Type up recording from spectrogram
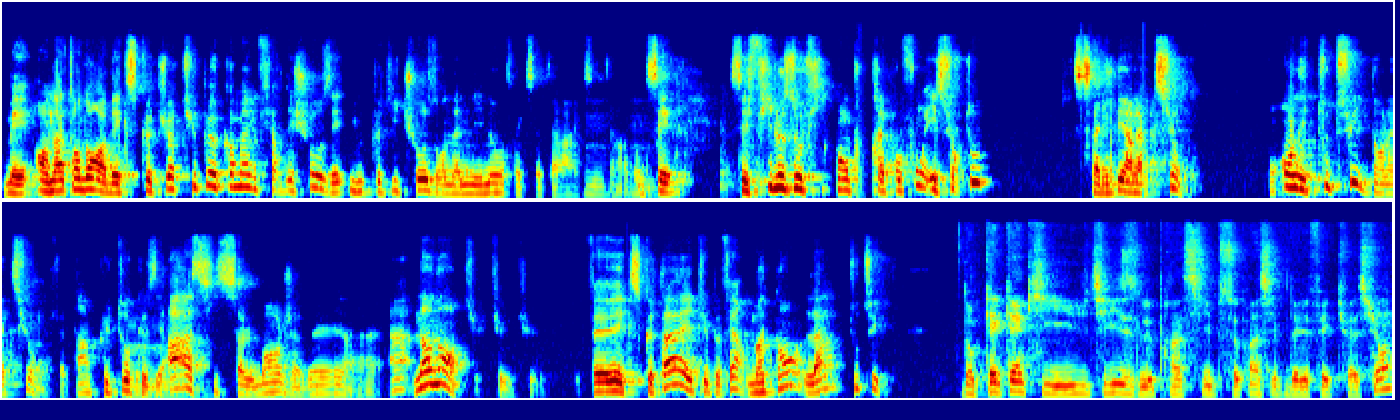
Mais en attendant, avec ce que tu as, tu peux quand même faire des choses et une petite chose en amener une autre, etc. etc. Hmm. Donc c'est philosophiquement très profond et surtout, ça libère l'action. On est tout de suite dans l'action, en fait, hein, plutôt que de dire, hmm. ah, si seulement j'avais. Non, non, tu, tu, tu fais avec ce que tu as et tu peux faire maintenant, là, tout de suite. Donc quelqu'un qui utilise le principe, ce principe de l'effectuation,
